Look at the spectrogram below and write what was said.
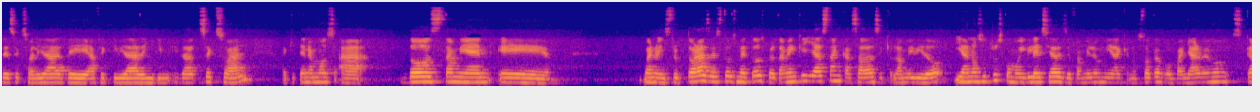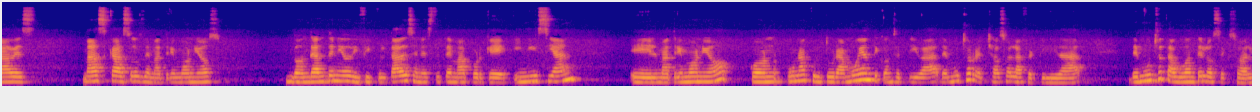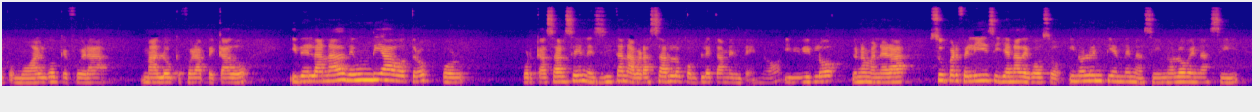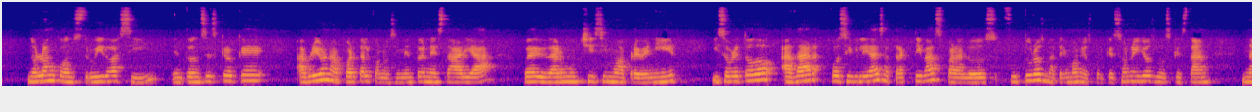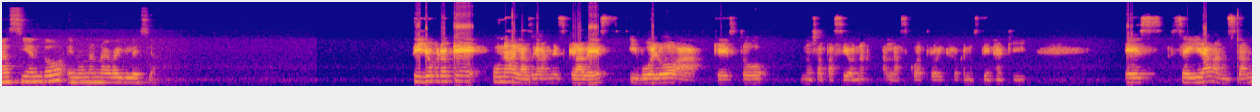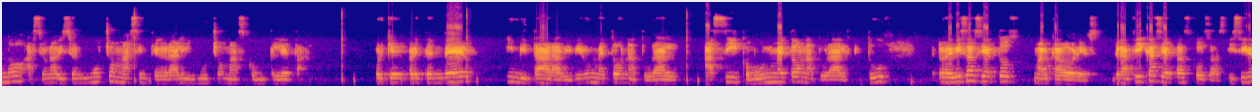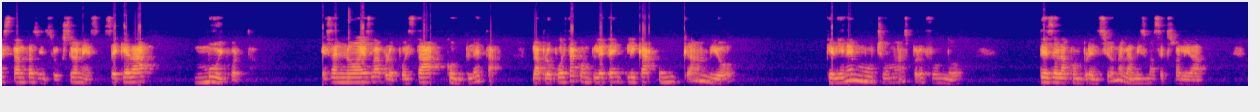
de, sexualidad, de afectividad, de intimidad sexual. Aquí tenemos a dos también, eh, bueno, instructoras de estos métodos, pero también que ya están casadas y que lo han vivido. Y a nosotros como iglesia, desde Familia Unida, que nos toca acompañar, vemos cada vez más casos de matrimonios donde han tenido dificultades en este tema porque inician el matrimonio con una cultura muy anticonceptiva, de mucho rechazo a la fertilidad, de mucho tabú ante lo sexual como algo que fuera malo, que fuera pecado, y de la nada, de un día a otro, por, por casarse, necesitan abrazarlo completamente, ¿no? Y vivirlo de una manera súper feliz y llena de gozo, y no lo entienden así, no lo ven así, no lo han construido así, entonces creo que abrir una puerta al conocimiento en esta área puede ayudar muchísimo a prevenir y sobre todo a dar posibilidades atractivas para los futuros matrimonios, porque son ellos los que están naciendo en una nueva iglesia. Sí, yo creo que una de las grandes claves, y vuelvo a que esto nos apasiona a las cuatro y creo que nos tiene aquí, es seguir avanzando hacia una visión mucho más integral y mucho más completa porque pretender invitar a vivir un método natural, así como un método natural, que tú revisas ciertos marcadores, graficas ciertas cosas y sigues tantas instrucciones, se queda muy corta. Esa no es la propuesta completa. La propuesta completa implica un cambio que viene mucho más profundo desde la comprensión de la misma sexualidad,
